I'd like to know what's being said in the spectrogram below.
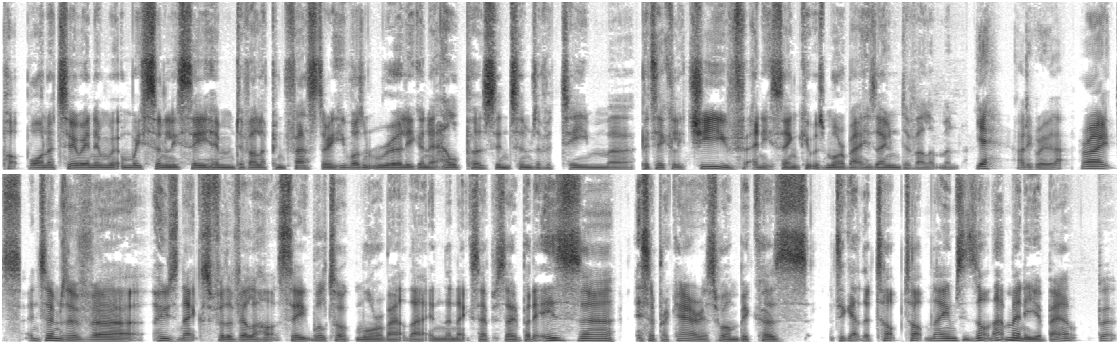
pop one or two in and we, and we, suddenly see him developing faster. He wasn't really going to help us in terms of a team uh, particularly achieve anything. It was more about his own development. Yeah, I'd agree with that. Right. In terms of uh, who's next for the Villa hot seat, we'll talk more about that in the next episode. But it is uh, it's a precarious one because to get the top top names, there's not that many about but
